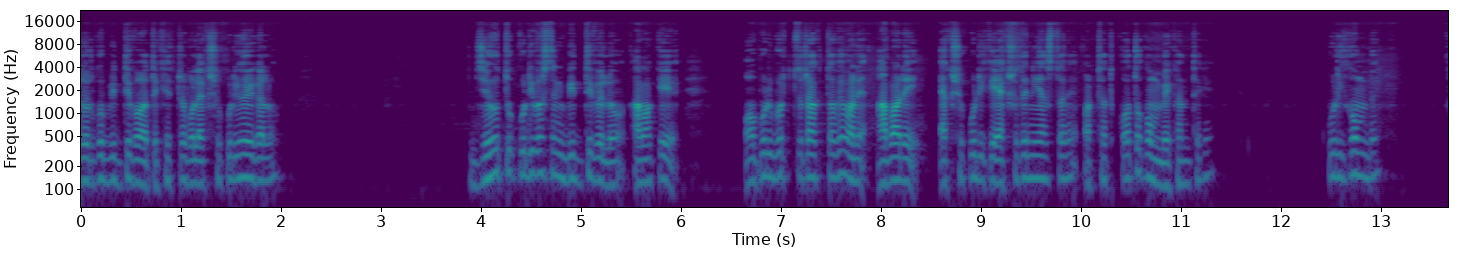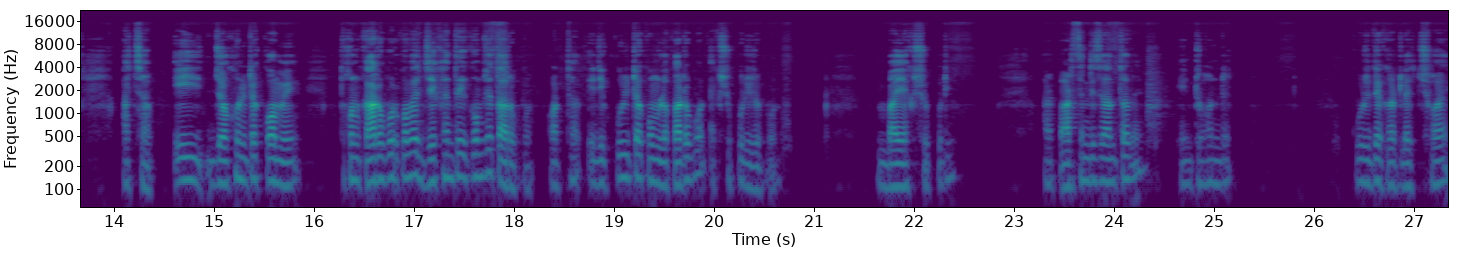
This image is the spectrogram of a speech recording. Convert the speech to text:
দৈর্ঘ্য বৃদ্ধি পাওয়াতে ক্ষেত্রফল একশো কুড়ি হয়ে গেল। যেহেতু কুড়ি পার্সেন্ট বৃদ্ধি পেল, আমাকে অপরিবর্তিত রাখতে হবে মানে আবার একশো কুড়িকে একশোতে নিয়ে আসতে হবে, অর্থাৎ কত কমবে এখান থেকে? কুড়ি কমবে। আচ্ছা এই যখন এটা কমে, তখন কার ওপর কমে? যেখান থেকে কমছে তার উপর অর্থাৎ এই যে কুড়িটা কমলো কার ওপর? একশো কুড়ির ওপর, বাই একশো কুড়ি। আর পার্সেন্টেজ আনতে হবে ইন্টু হান্ড্রেড কুড়িতে কাটলে ছয়,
